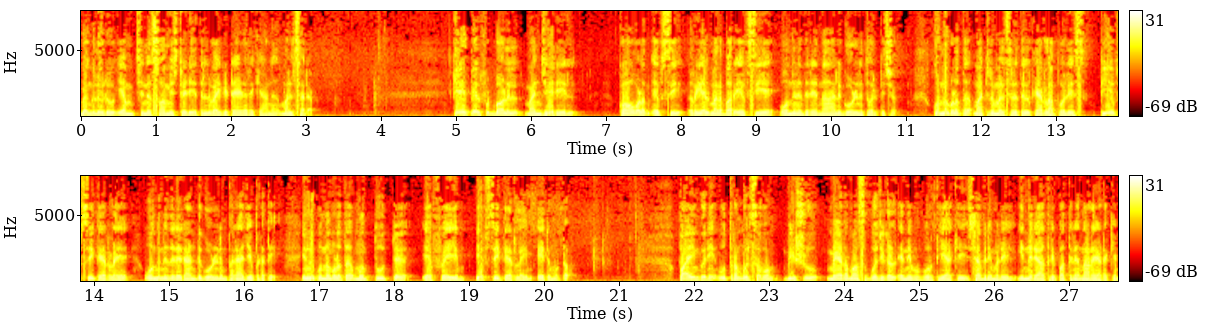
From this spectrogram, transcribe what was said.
ബംഗളൂരു എം ചിന്നസ്വാമി സ്റ്റേഡിയത്തിൽ വൈകിട്ട് ഏഴരയ്ക്കാണ് മത്സരം. കെപിഎൽ ഫുട്ബോളിൽ മഞ്ചേരിയിൽ Kovalam F C Real Malabar F സിയെ ഒന്നിനെതിരെ നാല് ഗോളിന് തോൽപ്പിച്ചു. കുന്നംകുളത്ത് മറ്റൊരു മത്സരത്തിൽ Kerala police P F C കേരളയെ ഒന്നിനെതിരെ രണ്ട് ഗോളിനും പരാജയപ്പെടുത്തി. ഇന്ന് കുന്നംകുളത്ത് മുത്തൂറ്റ് എഫ് എയും എഫ് സി കേരളയും ഏറ്റുമുട്ടും. പൈങ്കുനി ഉത്രം ഉത്സവം വിഷു മേടമാസ പൂജകൾ എന്നിവ പൂർത്തിയാക്കി ശബരിമലയിൽ ഇന്ന് രാത്രി പത്തിന് നടയടയ്ക്കും.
